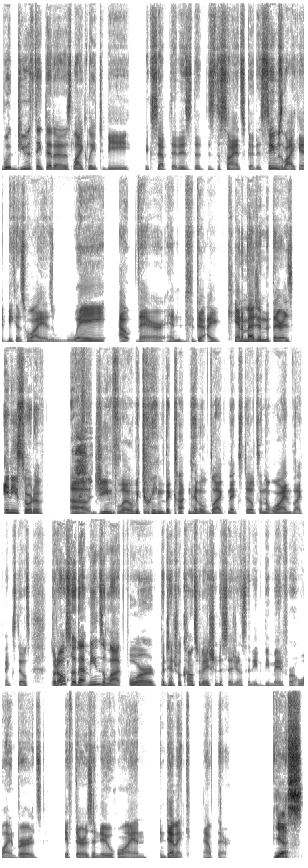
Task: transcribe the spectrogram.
Would do you think that it is likely to be accepted? Is the is the science good? It seems like it because Hawaii is way out there, and I can't imagine that there is any sort of uh, gene flow between the continental blackneck stilts and the Hawaiian blackneck stilts. But also, that means a lot for potential conservation decisions that need to be made for Hawaiian birds if there is a new Hawaiian endemic out there. Yes,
